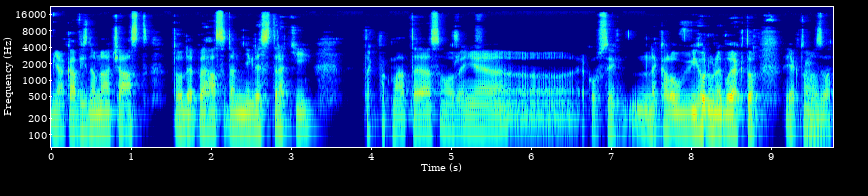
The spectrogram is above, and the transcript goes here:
nějaká významná část toho DPH se tam někde ztratí, tak pak máte samozřejmě eh, jakousi nekalou výhodu, nebo jak to, jak to hmm. nazvat.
